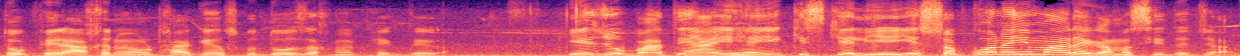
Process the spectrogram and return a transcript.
تو پھر آخر میں اٹھا کے اس کو دو زخم میں پھینک دے گا۔ یہ جو باتیں آئی ہیں، یہ کس کے لیے؟ یہ سب کو نہیں مارے گا مسیح دجال۔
